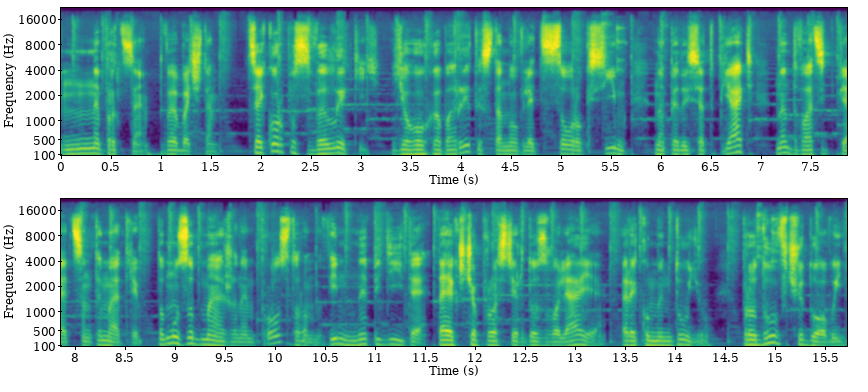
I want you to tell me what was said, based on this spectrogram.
не про це, вибачте. Цей корпус великий, його габарити становлять 47 на 55 на 25 см, тому з обмеженим простором він не підійде. Та якщо простір дозволяє, рекомендую. Продув чудовий.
